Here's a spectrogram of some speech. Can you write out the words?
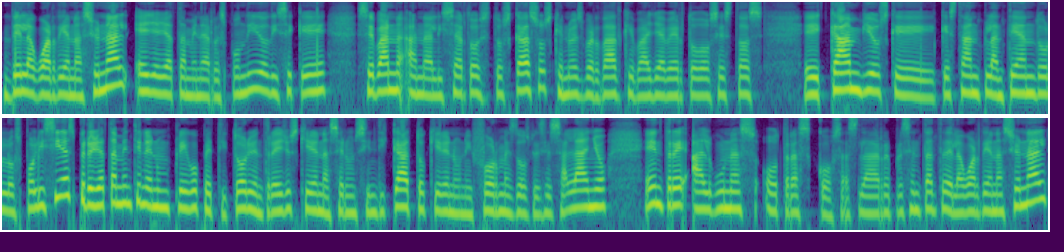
de la Guardia Nacional. Ella ya también ha respondido, dice que se van a analizar todos estos casos, que no es verdad que vaya a haber todos estos eh, cambios que, que están planteando los policías, pero ya también tienen un pliego petitorio, entre ellos quieren hacer un sindicato, quieren uniformes dos veces al año, entre algunas otras cosas. La representante de la Guardia Nacional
